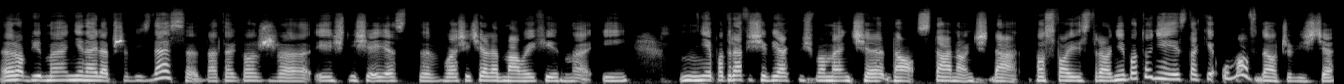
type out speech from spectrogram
robimy nie najlepsze biznesy, dlatego że jeśli się jest właścicielem małej firmy i nie potrafi się w jakimś momencie no, stanąć na, po swojej stronie, bo to nie jest takie umowne oczywiście.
